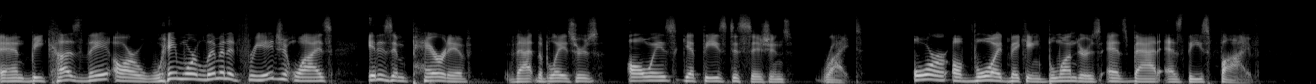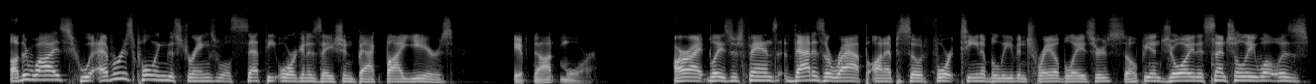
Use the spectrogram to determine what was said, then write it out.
And because they are way more limited free agent wise, it is imperative that the Blazers always get these decisions right or avoid making blunders as bad as these five. Otherwise, whoever is pulling the strings will set the organization back by years, if not more. All right, Blazers fans, that is a wrap on episode 14 of Bleav in Trailblazers. So hope you enjoyed essentially what was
